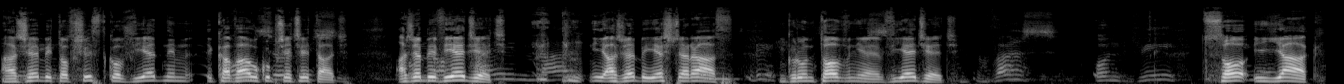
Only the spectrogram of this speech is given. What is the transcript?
ażeby to wszystko w jednym kawałku przeczytać, ażeby wiedzieć i ażeby jeszcze raz gruntownie wiedzieć, co i jak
